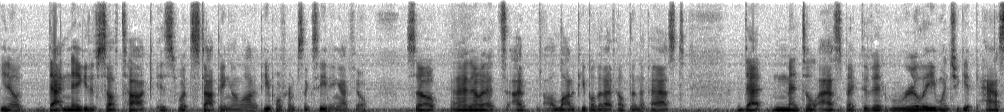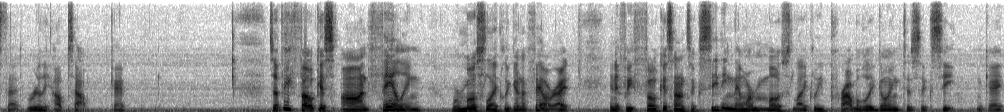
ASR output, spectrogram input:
You know, that negative self talk is what's stopping a lot of people from succeeding, I feel. So, and I know that i a lot of people that I've helped in the past that mental aspect of it really, once you get past that, really helps out. Okay. So if we focus on failing, we're most likely going to fail, right? And if we focus on succeeding, then we're most likely probably going to succeed. Okay.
